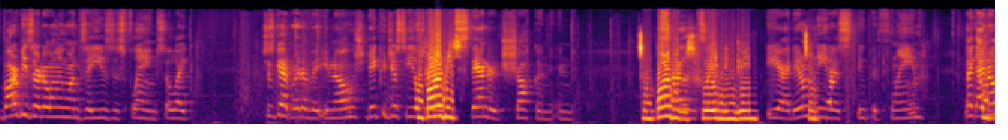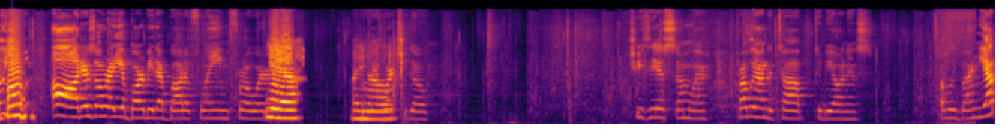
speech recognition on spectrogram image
Barbies are the only ones that use this flame. So like, just get rid of it. You know, they could just use Some Barbies standard shotgun and. Some Barbie was flaming game. Yeah, they don't Some need a stupid flame. Like I know you. Oh, there's already a Barbie that bought a flamethrower. Yeah, I know. where'd she go? She's here somewhere. Probably on the top, to be honest. Probably behind. Yep,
